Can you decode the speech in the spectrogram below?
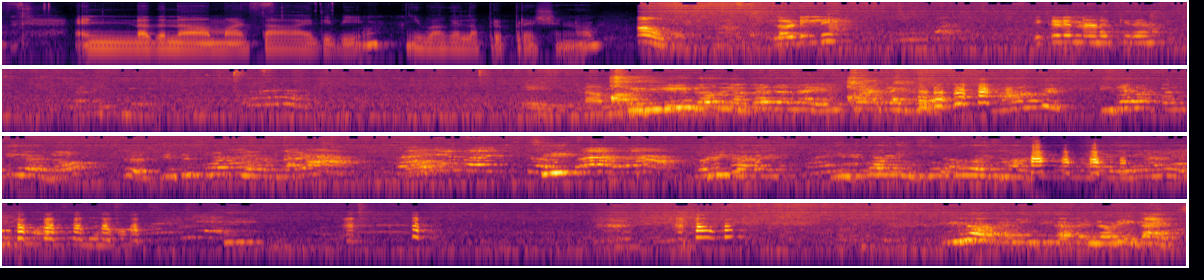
ಆ್ಯಂಡ್ ಅದನ್ನು ಮಾಡ್ತಾ ಇದ್ದೀವಿ ಇವಾಗೆಲ್ಲ ಪ್ರಿಪ್ರೇಷನ್ನು ನೋಡಿಲ್ಲಿ ಈ ಕಡೆ ನೋಡೋ ಕಿರಣ ಏ ನಮ್ಮ ನೋಡಿ guys, ನಿಂತ್ಕೊಂಡು ನಿಂಗೆ supervise ಮಾಡ್ತಿದ್ದಾನೆ, ಏನು help ಮಾಡ್ತಿಲ್ಲ. See? ಇನ್ನು ಹಾಗೆ ನಿಂತಿದ್ದಾನೆ ನೋಡಿ guys. ಏನಾದ್ರು ಹೇಳು ಹಾಗೆ ನಿಂತಿದ್ದಾನೆ ನೋಡಿ guys.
